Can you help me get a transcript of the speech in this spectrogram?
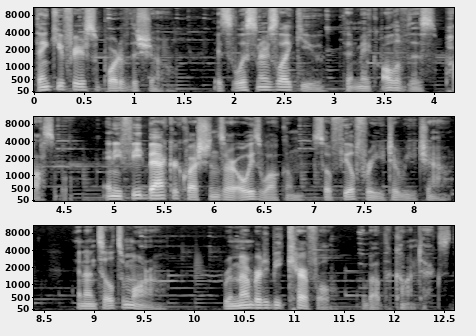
Thank you for your support of the show. It's listeners like you that make all of this possible. Any feedback or questions are always welcome, so feel free to reach out. And until tomorrow, remember to be careful about the context.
